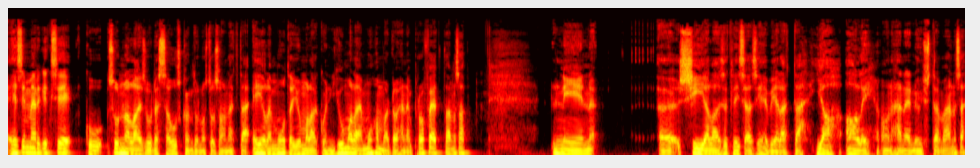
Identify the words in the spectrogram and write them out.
Esimerkiksi kun sunnalaisuudessa uskontunnustus on, että ei ole muuta Jumalaa kuin Jumala ja Muhammad on hänen profeettansa, niin shialaiset lisää siihen vielä, että ja Ali on hänen ystävänsä.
